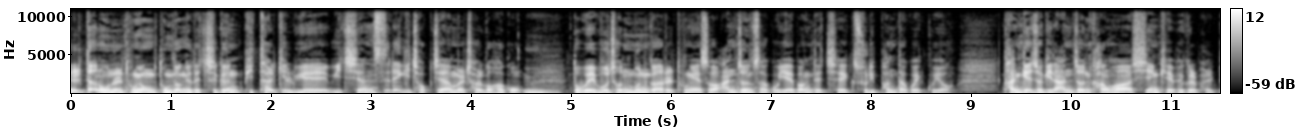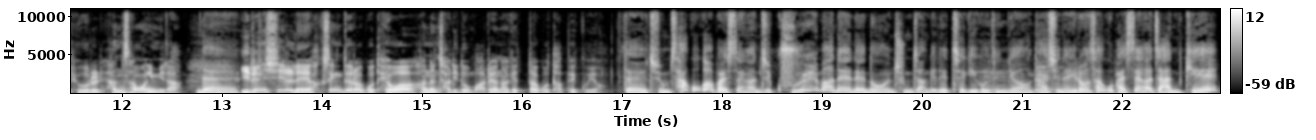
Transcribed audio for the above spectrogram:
일단 오늘 동영, 동덕여대 측은 비탈길 위에 위치한 쓰레기 적재함을 철거하고 음. 또 외부 전문가를 통해서 안전사고 예방 대책 수립한다고 했고요. 단계적인 안전 강화 시행 계획을 발표를 한 상황입니다. 네. 이른 시일 내에 학생들하고 대화하는 자리도 마련하겠다고 답했고요. 네, 지금 사고가 발생한 지 9일 만에 내놓은 중장기 대책이거든요. 음, 네. 다시는 이런 사고 발생하지 않게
